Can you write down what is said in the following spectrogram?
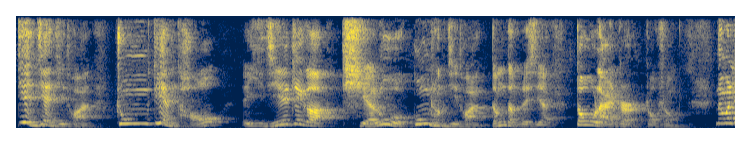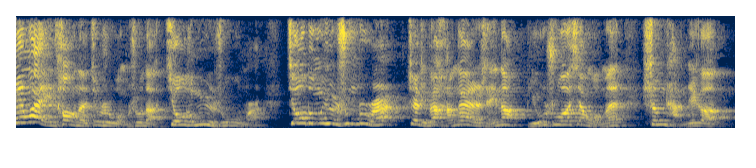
电建集团、中电投以及这个铁路工程集团等等这些都来这儿招生。那么另外一套呢，就是我们说的交通运输部门。交通运输部门这里边涵盖了谁呢？比如说像我们生产这个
